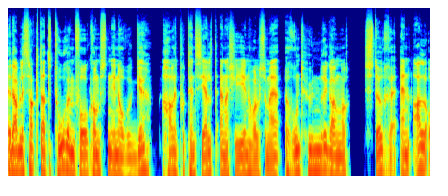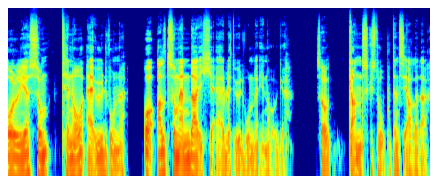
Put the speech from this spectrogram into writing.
Det har blitt sagt at thoriumforekomsten i Norge har et potensielt energiinnhold som er rundt 100 ganger større enn all olje som til nå er utvunnet, og alt som enda ikke er blitt utvunnet i Norge. Så ganske stort potensial der.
